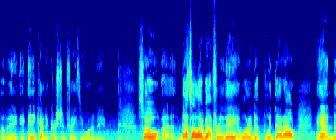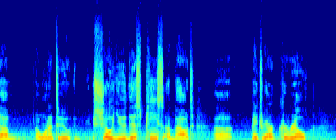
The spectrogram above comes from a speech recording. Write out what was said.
of any, any kind of Christian faith you want to name. So uh, that's all I've got for today. I wanted to point that out, and um, I wanted to show you this piece about uh, Patriarch Kirill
